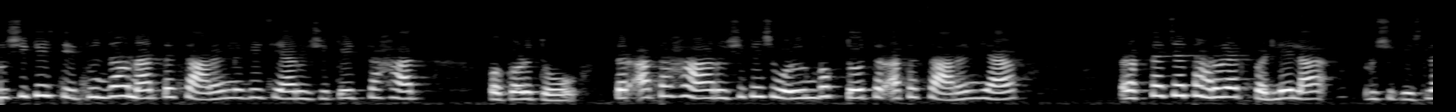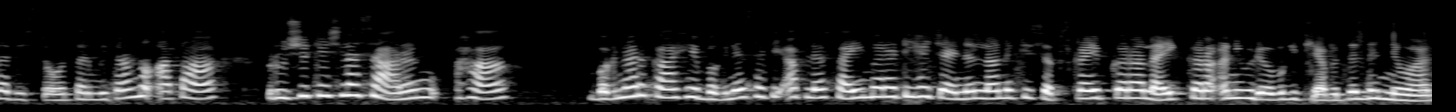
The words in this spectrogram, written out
ऋषिकेश तेथून जाणार तर सारंग लगेच या ऋषिकेशचा हात पकडतो. तर आता हा ऋषिकेश वळून बघतो तर आता सारंग ह्या रक्ताच्या थारोळ्यात पडलेला ऋषिकेशला दिसतो. तर मित्रांनो आता ऋषिकेशला सारंग हा बघणार का हे बघण्यासाठी आपल्या साई मराठी ह्या चॅनलला नक्की सबस्क्राईब करा लाईक करा आणि व्हिडिओ बघितल्याबद्दल धन्यवाद.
